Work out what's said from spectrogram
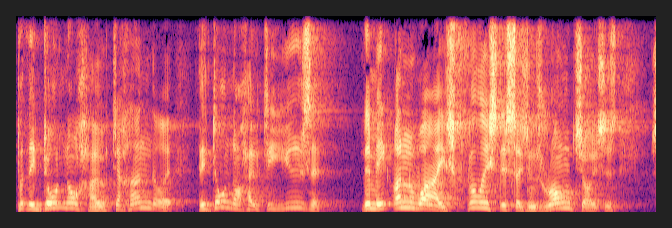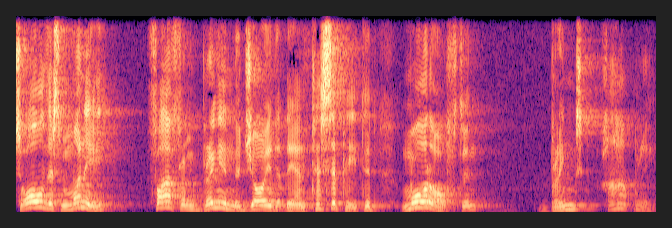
but they don't know how to handle it. They don't know how to use it. They make unwise, foolish decisions, wrong choices. So, all this money, far from bringing the joy that they anticipated, more often brings heartbreak.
